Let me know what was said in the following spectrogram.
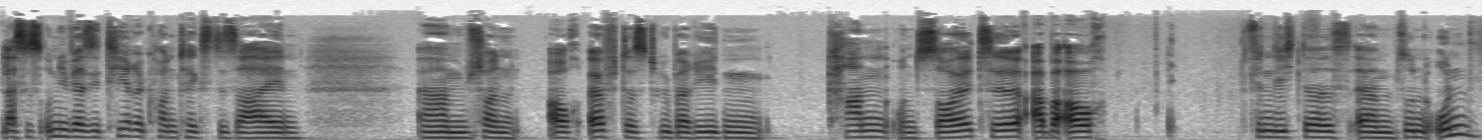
lass es universitäre Kontexte sein, ähm, schon auch öfters drüber reden kann und sollte, aber auch finde ich, dass ähm, so eine un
